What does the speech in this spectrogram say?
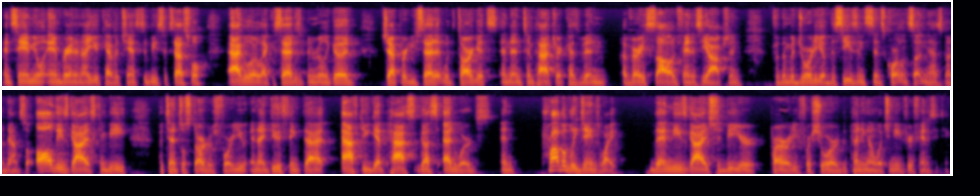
And Samuel and Brandon Aiyuk have a chance to be successful. Agholor, like I said, has been really good. Shepard, you said it with targets, and then Tim Patrick has been a very solid fantasy option for the majority of the season since Courtland Sutton has gone down. So all these guys can be potential starters for you. And I do think that after you get past Gus Edwards and probably James White, then these guys should be your priority for sure, depending on what you need for your fantasy team.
